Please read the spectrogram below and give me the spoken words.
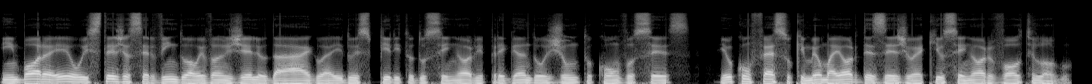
Embora eu esteja servindo ao Evangelho da Água e do Espírito do Senhor e pregando-o junto com vocês, eu confesso que meu maior desejo é que o Senhor volte logo.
